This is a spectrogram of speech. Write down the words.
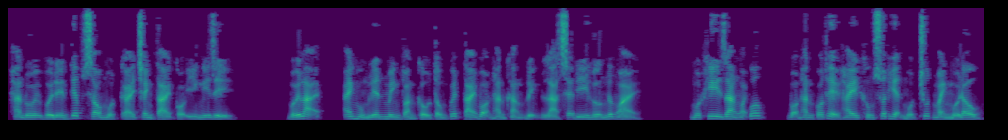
Hắn đối với đến tiếp sau một cái tranh tài có ý nghĩ gì? Với lại, anh hùng liên minh toàn cầu tổng quyết tái bọn hắn khẳng định là sẽ đi hướng nước ngoài. Một khi ra ngoại quốc, bọn hắn có thể hay không xuất hiện một chút manh mối đâu?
